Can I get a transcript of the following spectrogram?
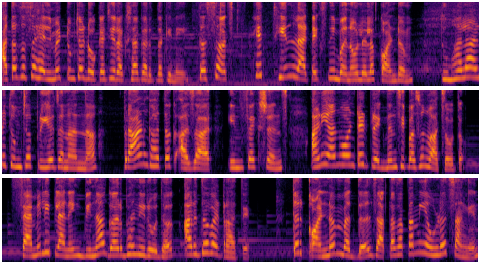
आता जसं हेल्मेट तुमच्या डोक्याची रक्षा करतं की नाही तसंच हे थिन लॅटेक्सनी बनवलेलं कॉन्डम तुम्हाला आणि तुमच्या प्रियजनांना प्राणघातक आजार इन्फेक्शन्स आणि अनवॉन्टेड प्रेग्नन्सीपासून वाचवतं. फॅमिली प्लॅनिंग बिना गर्भनिरोधक अर्धवट राहते. तर कॉन्डमबद्दल जाता जाता मी एवढंच सांगेन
